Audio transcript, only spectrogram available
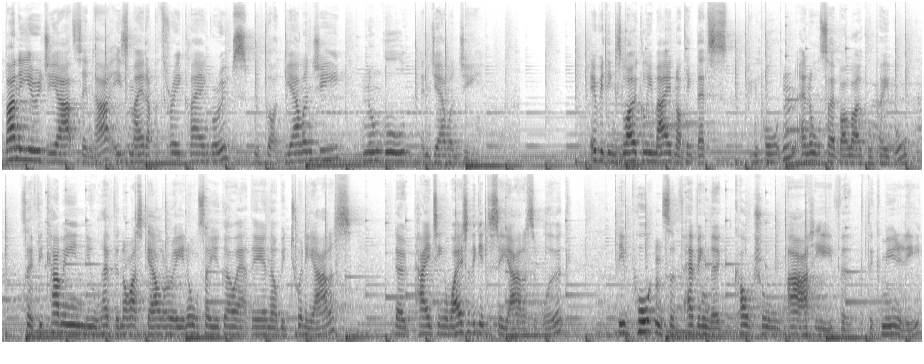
Bana Yirriji Art Centre is made up of three clan groups. We've got Yalanji, Nyungkal and Jalanji. Everything's locally made and I think that's important and also by local people. So if you come in you'll have the nice gallery and also you go out there and there'll be 20 artists you know, painting away so they get to see artists at work. The importance of having the cultural art here for the community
